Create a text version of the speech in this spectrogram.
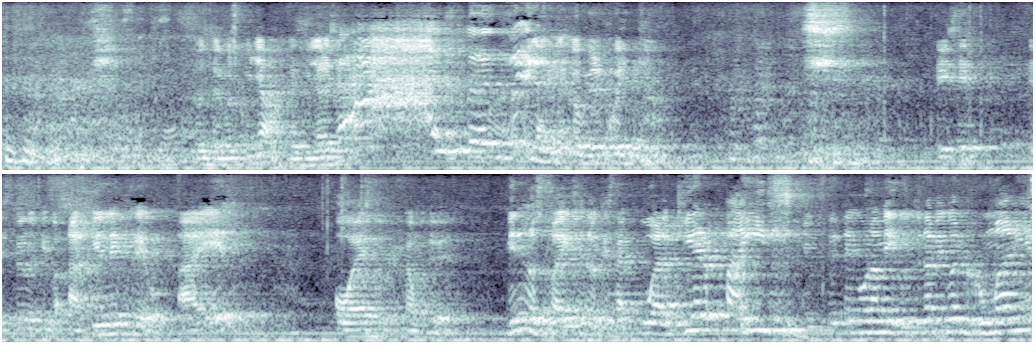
que. Todos tenemos cuñado, el cuñado dice, ¡ah! Y la gente comió el cuento. Dice, esto es lo que ¿a quién le creo? ¿A él o a esto que acabamos de ver? Miren los países en los que está. Cualquier país, si usted tenga un amigo, tiene un amigo en Rumania,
